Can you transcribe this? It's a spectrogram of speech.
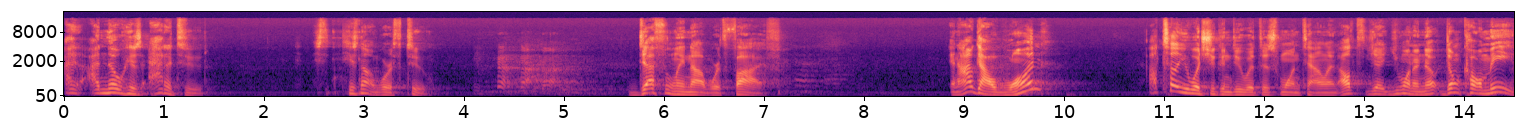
I, I know his attitude. He's not worth two. Definitely not worth five. And I've got one? I'll tell you what you can do with this one talent. I'll, yeah, you want to know? Don't call me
